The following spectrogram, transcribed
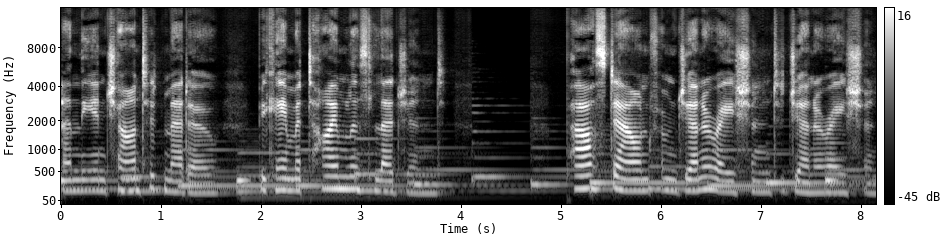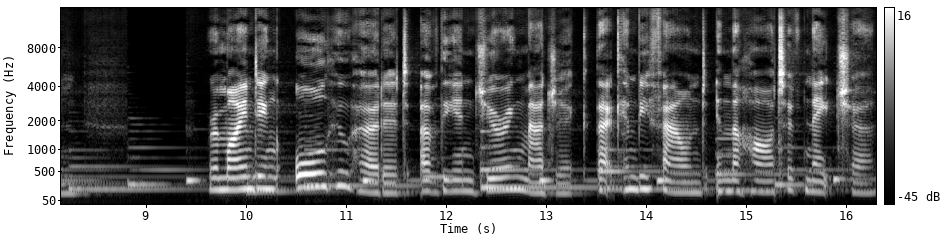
and the Enchanted Meadow became a timeless legend, passed down from generation to generation reminding all who heard it of the enduring magic that can be found in the heart of nature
